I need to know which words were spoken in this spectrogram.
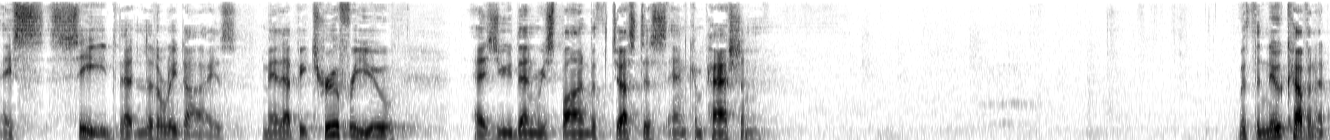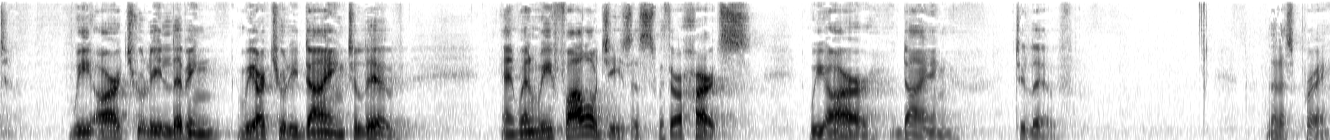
a seed that literally dies. May that be true for you as you then respond with justice and compassion. With the new covenant, we are truly living, we are truly dying to live. And when we follow Jesus with our hearts, we are dying to live. Let us pray.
